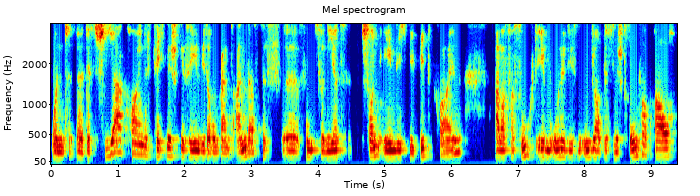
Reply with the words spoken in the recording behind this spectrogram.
Und äh, das Chia-Coin ist technisch gesehen wiederum ganz anders. Das äh, funktioniert schon ähnlich wie Bitcoin, aber versucht eben ohne diesen unglaublichen Stromverbrauch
